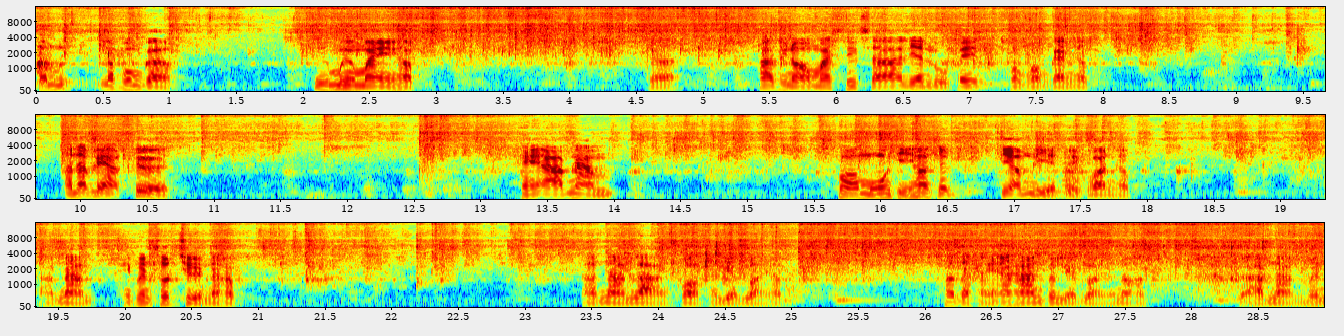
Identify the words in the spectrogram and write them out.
สำหรับผมกับคือมือใหม่ครับก็พาพี่น้องมาศึกษาเรียนรู้ไปพร้อมๆกันครับ อันดับแรกคือให้อาบน้ำ อหมูที่เขาจะเตรียมเลียดไว้ก่อนครับ อาบน้ำให้เพื่อนสดชื่นนะครับ อาบน้ำล้างฟอกให้เรียบร้อยครับเขาจะให้อาหารเพื่อนเรียบร้อยแล้วเนาะครับก็อาบน้ำเพื่อน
